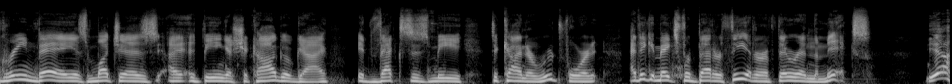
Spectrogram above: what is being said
Green Bay, as much as uh, being a Chicago guy, it vexes me to kind of root for it. I think it makes for better theater if they're in the mix. Yeah,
